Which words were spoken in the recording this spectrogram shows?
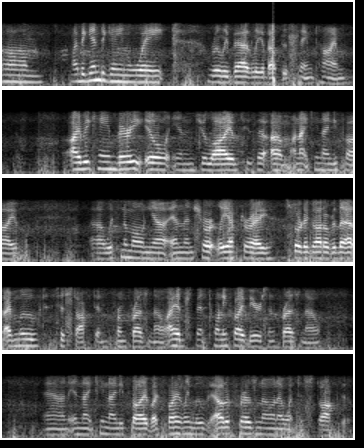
Um I began to gain weight really badly about this same time. I became very ill in July of two, um, 1995 uh, with pneumonia, and then shortly after I sort of got over that, I moved to Stockton from Fresno. I had spent 25 years in Fresno, and in 1995 I finally moved out of Fresno and I went to Stockton.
